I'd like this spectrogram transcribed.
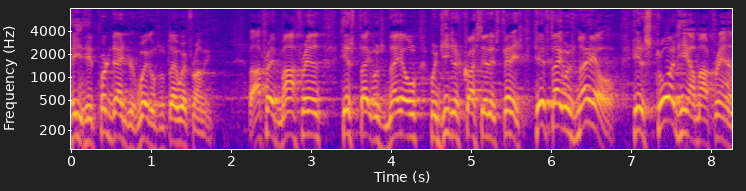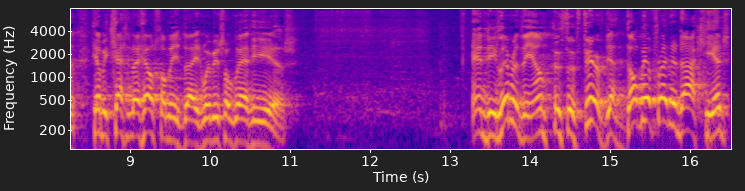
He, he's pretty dangerous wiggles, so stay away from him. But I pray, my friend, his fate was nailed when Jesus Christ said it's finished. His fate was nailed. He destroyed him, my friend. He'll be cast into hell some of these days. We'll be so glad he is. And deliver them who through fear of death, don't be afraid to die, kids.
